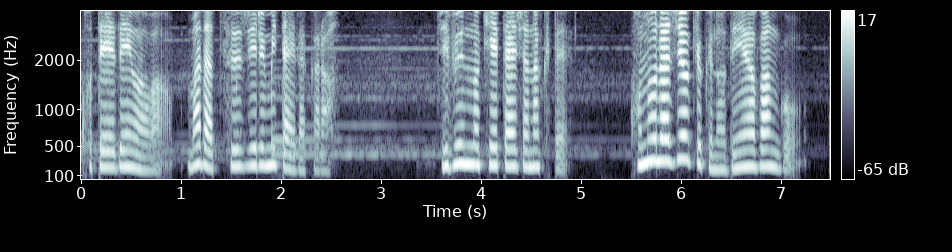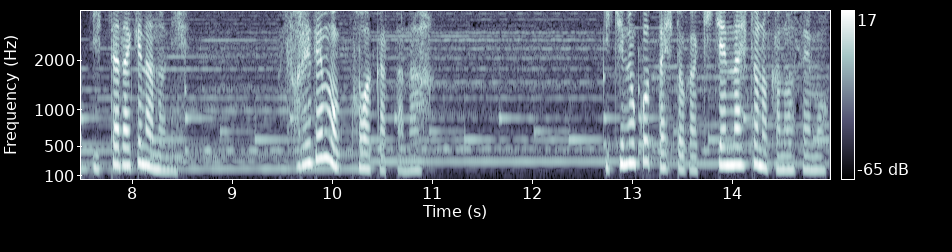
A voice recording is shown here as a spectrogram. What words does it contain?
固定電話はまだ通じるみたいだから、自分の携帯じゃなくて、このラジオ局の電話番号言っただけなのに、それでも怖かったな。生き残った人が危険な人の可能性も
